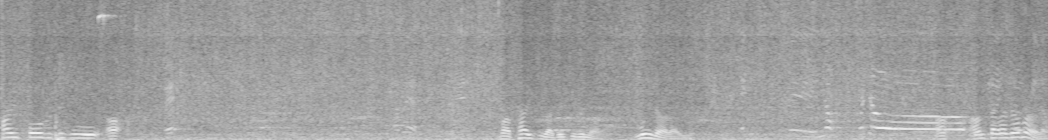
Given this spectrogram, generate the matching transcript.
ハイポーズ的にあ。え？あれまあ待機ができるなら無理ならいいよ。せーのああんたが邪魔やな。え？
